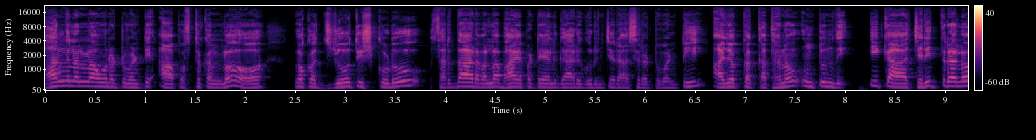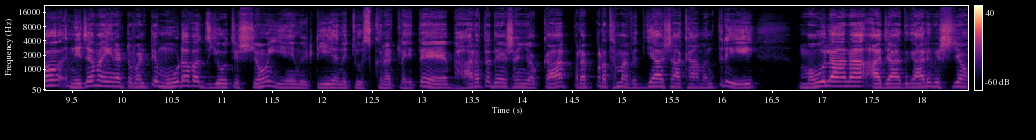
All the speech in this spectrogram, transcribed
ఆంగ్లంలో ఉన్నటువంటి ఆ పుస్తకంలో ఒక జ్యోతిష్కుడు సర్దార్ వల్లభాయ్ పటేల్ గారి గురించి రాసినటువంటి ఆ యొక్క కథనం ఉంటుంది. ఇక చరిత్రలో నిజమైనటువంటి మూడవ జ్యోతిష్యం ఏమిటి అని చూసుకున్నట్లయితే భారతదేశం యొక్క ప్రప్రథమ విద్యాశాఖ మంత్రి మౌలానా ఆజాద్ గారి విషయం.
